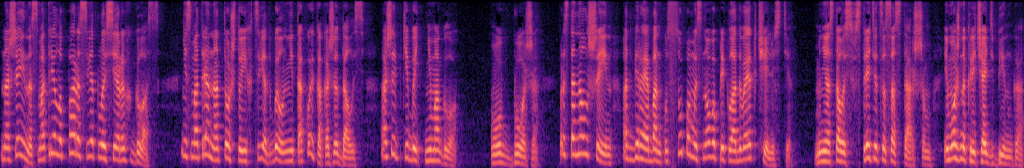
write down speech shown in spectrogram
На Шейна смотрела пара светло-серых глаз. Несмотря на то, что их цвет был не такой, как ожидалось, ошибки быть не могло. «О, боже!» – простонал Шейн, отбирая банку с супом и снова прикладывая к челюсти. Мне осталось встретиться со старшим, и можно кричать «бинго».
